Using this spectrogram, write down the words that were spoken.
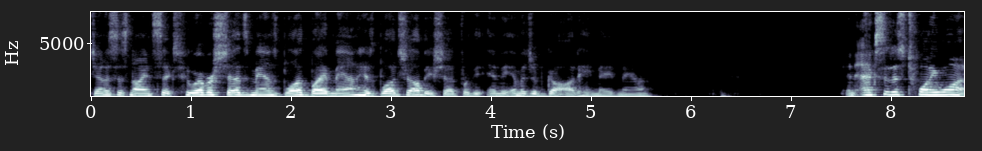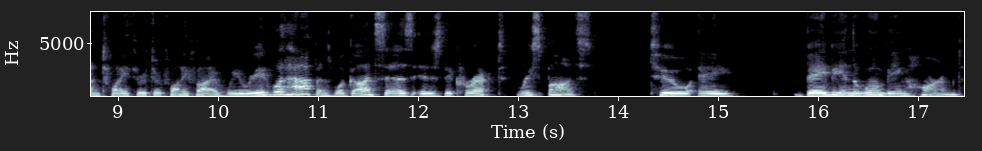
Genesis 9 6. Whoever sheds man's blood, by man his blood shall be shed, for the, in the image of God he made man. In Exodus 21 23 to 25, we read what happens. What God says is the correct response to a baby in the womb being harmed.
